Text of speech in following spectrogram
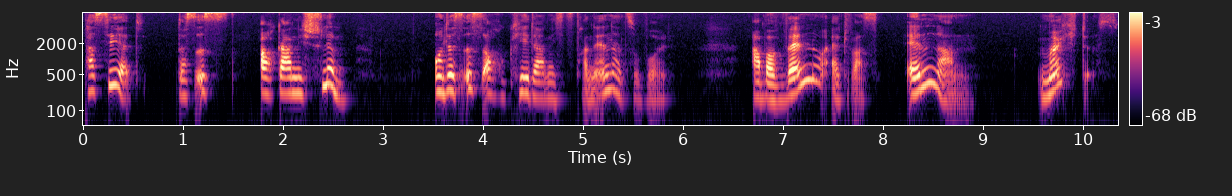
passiert. Das ist auch gar nicht schlimm. Und es ist auch okay, da nichts dran ändern zu wollen. Aber wenn du etwas ändern möchtest,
